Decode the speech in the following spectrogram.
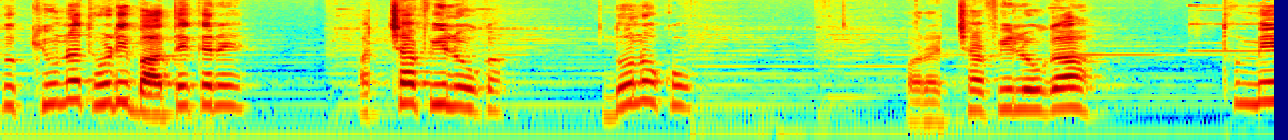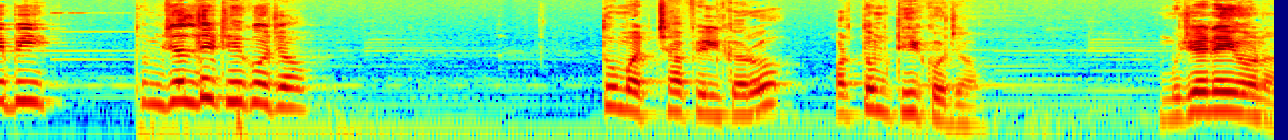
तो क्यों ना थोड़ी बातें करें? अच्छा फील होगा, दोनों को। और अच्छा फील होगा तो मे भी तुम जल्दी ठीक हो जाओ। तुम अच्छा फील करो और तुम ठीक हो जाओ। मुझे नहीं होना।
